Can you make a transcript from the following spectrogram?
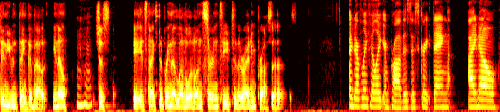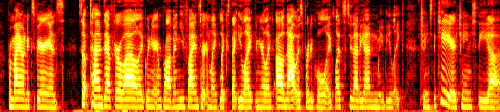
didn't even think about, you know? hmm Just it, it's nice to bring that level of uncertainty to the writing process. I definitely feel like improv is this great thing. I know from my own experience, sometimes after a while, like when you're improvising you find certain like licks that you like and you're like, oh, that was pretty cool. Like, let's do that again and maybe like change the key or change the uh,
